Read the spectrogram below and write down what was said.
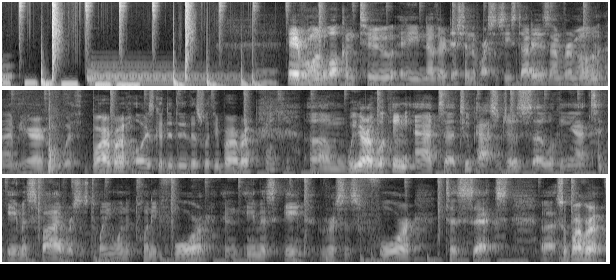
Hey everyone, welcome to another edition of RCC Studies. I'm Vermon. I'm here with Barbara. Always good to do this with you, Barbara. Thank you. Um, we are looking at uh, two passages, uh, looking at Amos 5 verses 21 to 24 and Amos 8 verses 4 to 6. Uh, so, Barbara,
